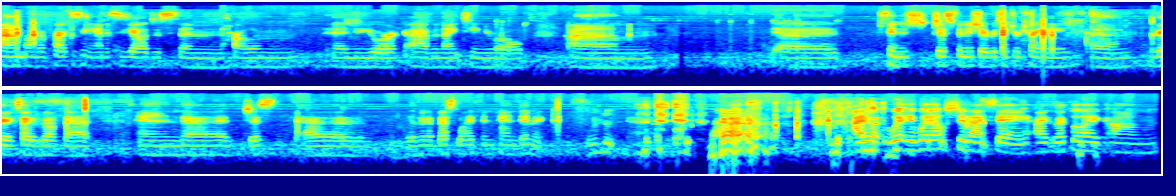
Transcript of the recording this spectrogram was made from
Um, I'm a practicing anesthesiologist in Harlem, in New York. I have a 19 year old. Um, uh, finished just finished yoga teacher training. Um, very excited about that, and uh, just. Uh, living the best life in pandemic. I don't. What, what, else should I say? I, I feel like um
